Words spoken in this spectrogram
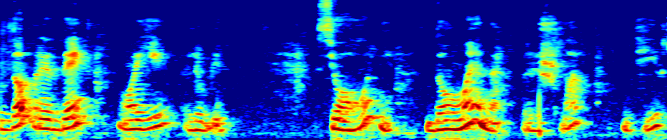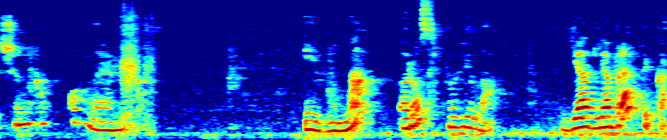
Добрий день, мої любі. Сьогодні до мене прийшла дівчинка Оленка. І вона розповіла: я для братика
